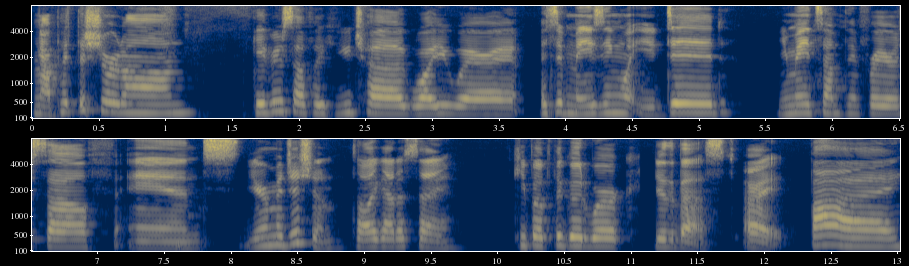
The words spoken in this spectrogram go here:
Now put the shirt on. Give yourself a huge hug while you wear it. It's amazing what you did. You made something for yourself, and you're a magician. That's all I gotta say. Keep up the good work. You're the best. All right. Bye.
